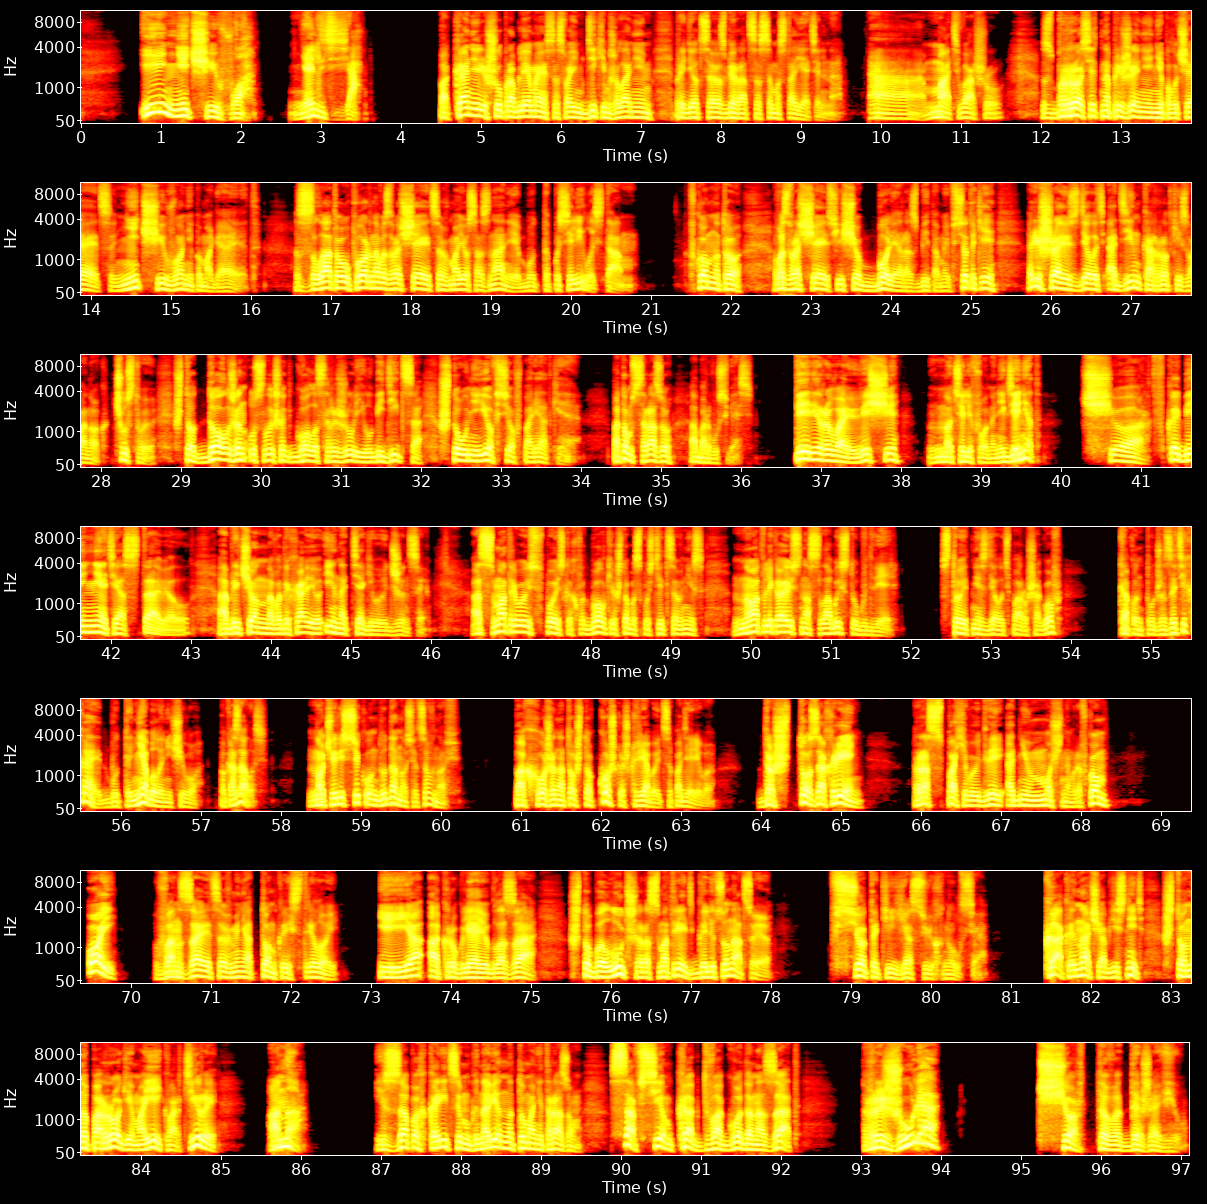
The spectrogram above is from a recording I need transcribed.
и ничего нельзя. Пока не решу проблемы со своим диким желанием, придется разбираться самостоятельно. А, мать вашу, сбросить напряжение не получается, ничего не помогает. Злато упорно возвращается в мое сознание, будто поселилась там. В комнату возвращаюсь еще более разбитым, и все-таки решаю сделать один короткий звонок. Чувствую, что должен услышать голос Рыжули и убедиться, что у нее все в порядке. Потом сразу оборву связь. Перерываю вещи, но телефона нигде нет. Черт, в кабинете оставил. Обреченно выдыхаю и натягиваю джинсы. Осматриваюсь в поисках футболки, чтобы спуститься вниз, но отвлекаюсь на слабый стук в дверь. Стоит мне сделать пару шагов, как он тут же затихает, будто не было ничего. Показалось. Но через секунду доносится вновь. Похоже на то, что кошка шкрябается по дереву. Да что за хрень? Распахиваю дверь одним мощным рывком. «Ой!» — вонзается в меня тонкой стрелой. И я округляю глаза — чтобы лучше рассмотреть галлюцинацию. Все-таки я свихнулся. Как иначе объяснить, что на пороге моей квартиры она? И запах корицы мгновенно туманит разум, совсем как два года назад. Рыжуля? Чёртово дежавю!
